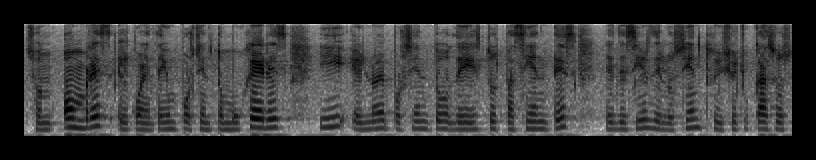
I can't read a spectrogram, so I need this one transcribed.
son hombres, el 41% mujeres y el 9% de estos pacientes, es decir, de los 118 casos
